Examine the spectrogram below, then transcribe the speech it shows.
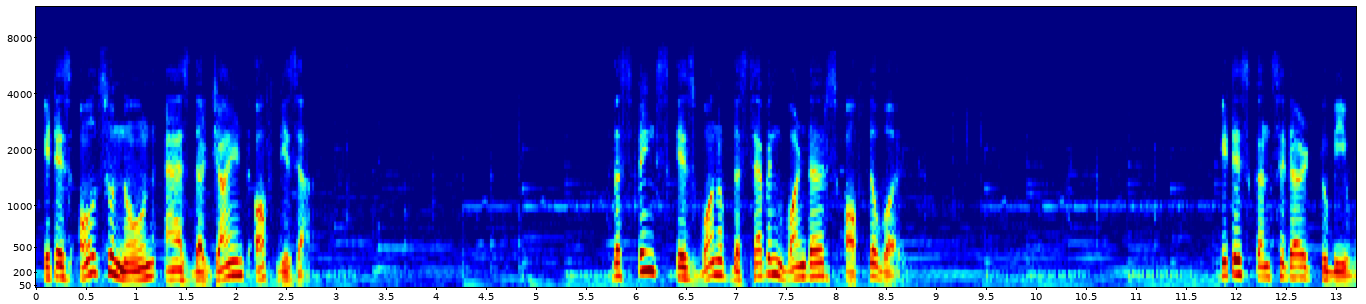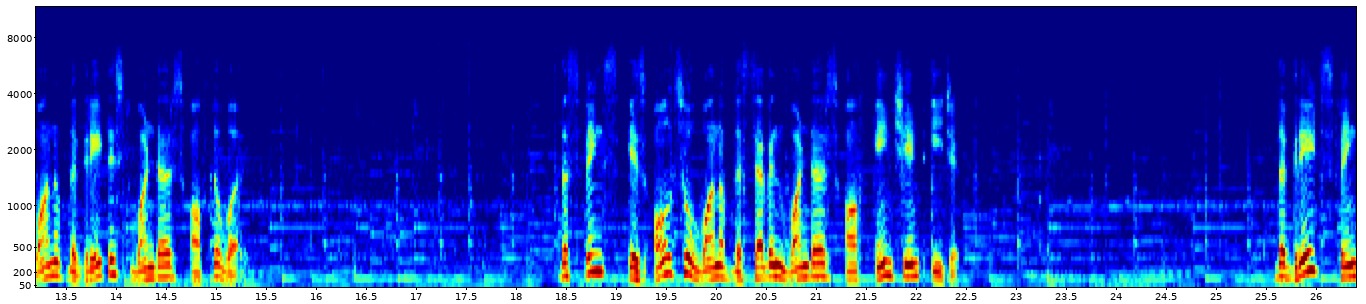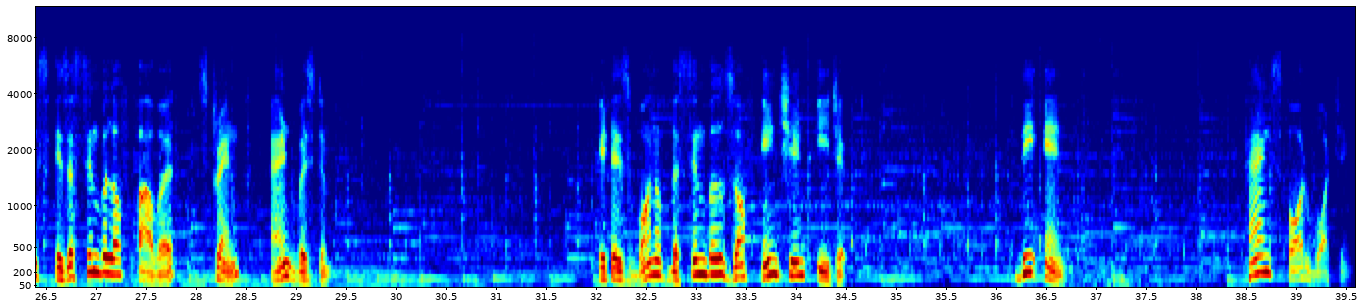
It is also known as the Giant of Giza. The Sphinx is one of the seven wonders of the world. It is considered to be one of the greatest wonders of the world. The Sphinx is also one of the seven wonders of ancient Egypt. The Great Sphinx is a symbol of power, strength and wisdom. It is one of the symbols of ancient Egypt. The end. Thanks for watching.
